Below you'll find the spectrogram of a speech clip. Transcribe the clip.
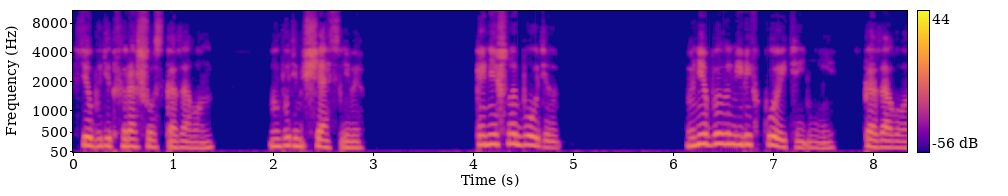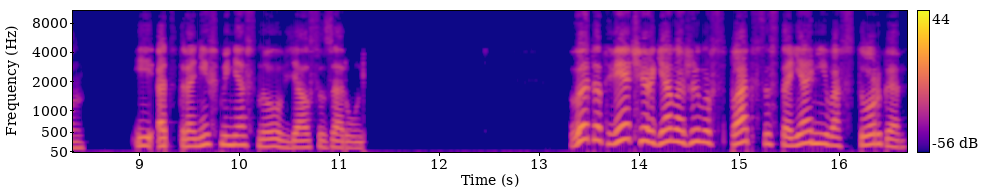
«Все будет хорошо», — сказал он. «Мы будем счастливы». «Конечно, будем». «Мне было нелегко эти дни», — сказал он, и, отстранив меня, снова взялся за руль. В этот вечер я ложилась спать в состоянии восторга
